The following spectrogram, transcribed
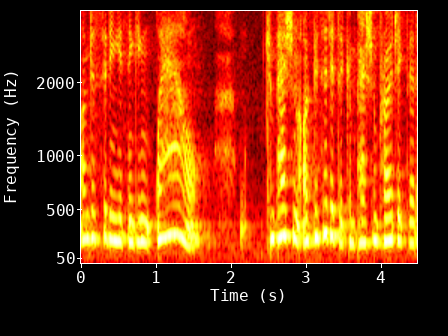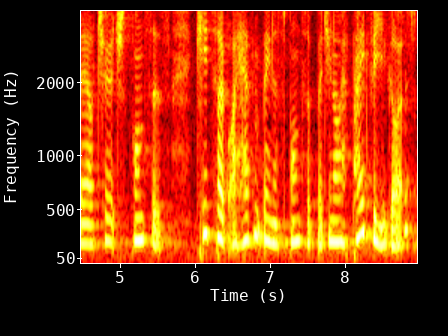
I'm just sitting here thinking, wow. Compassion, I visited a compassion project that our church sponsors. Kids Hope, I haven't been a sponsor, but you know, I've prayed for you guys.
